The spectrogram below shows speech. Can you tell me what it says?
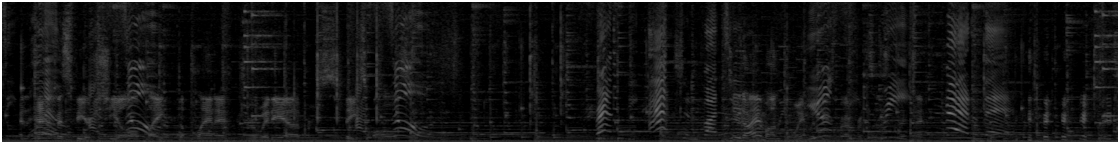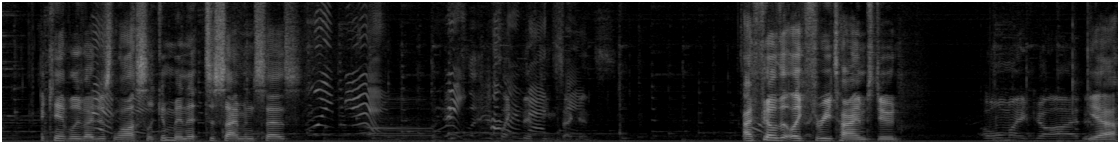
see an atmosphere shield, like the planet Druidia from Spaceballs. Azul. Press the action button. Dude, I am on point with these references. green. today. Verde. I can't believe I just lost like a minute to Simon Says. It's, it's like 15 seconds. I failed it like three times, dude. Oh my god. Yeah,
